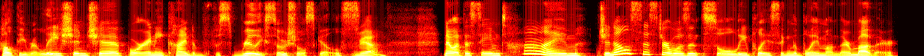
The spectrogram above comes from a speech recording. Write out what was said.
healthy relationship or any kind of really social skills. yeah. Now, at the same time, Jenelle's sister wasn't solely placing the blame on their mother.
